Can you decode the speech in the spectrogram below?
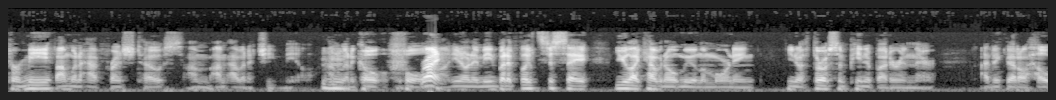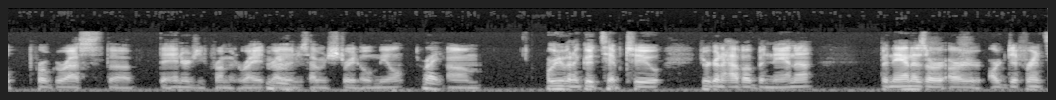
for me, if I'm gonna have French toast, I'm I'm having a cheat meal. I'm Mhm. gonna go full Right. on, you know what I mean? But if let's just say you like having oatmeal in the morning, you know, throw some peanut butter in there. I think that'll help progress the the energy from it, right? Rather Mhm. than just having straight oatmeal. Right. Um, or even a good tip too, if you're gonna have a banana, bananas are, are, are different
